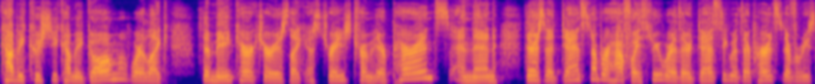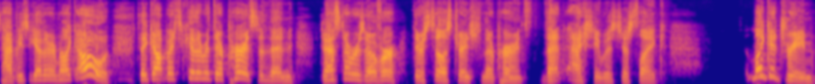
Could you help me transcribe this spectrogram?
Kabhie Gham, where like the main character is like estranged from their parents, and then there's a dance number halfway through where they're dancing with their parents and everybody's happy together. And I'm like, oh, they got back together with their parents, and then dance number's over. They're still estranged from their parents. That actually was just like like a dream.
